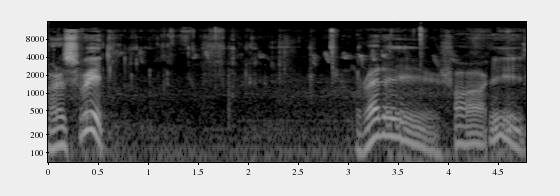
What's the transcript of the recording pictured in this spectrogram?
very sweet. Ready for eat.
